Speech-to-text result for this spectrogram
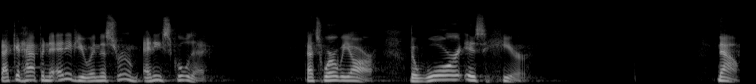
That could happen to any of you in this room, any school day. That's where we are. The war is here. Now,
